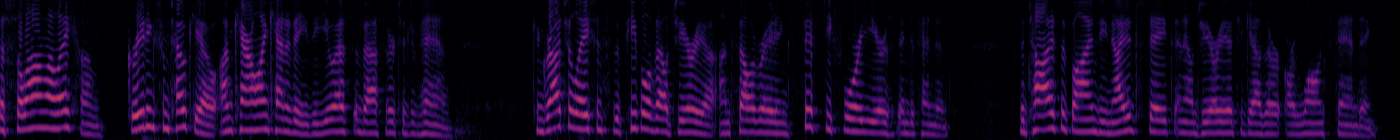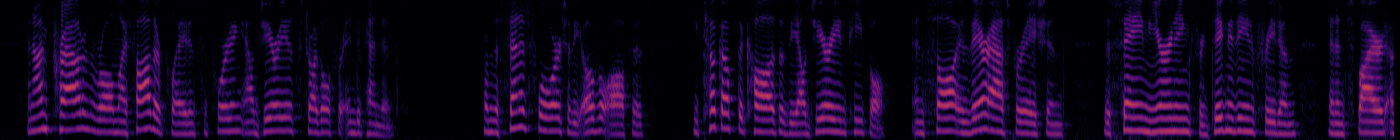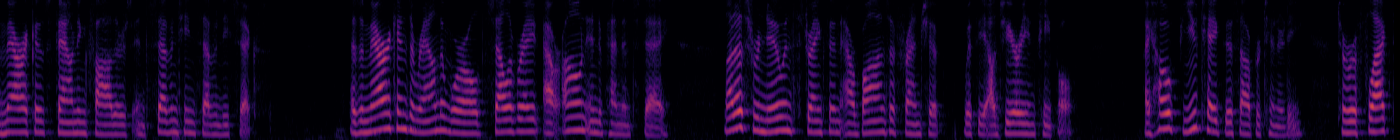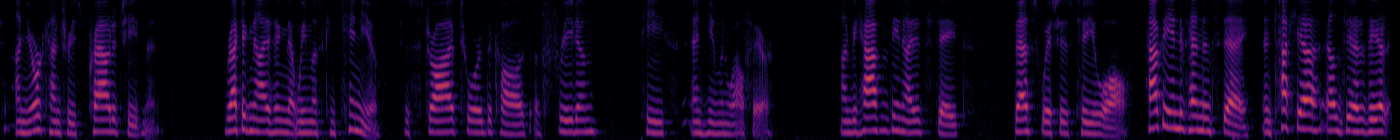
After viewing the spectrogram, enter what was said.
Assalamu alaikum. Greetings from Tokyo. I'm Caroline Kennedy, the U.S. Ambassador to Japan. Congratulations to the people of Algeria on celebrating 54 years of independence. The ties that bind the United States and Algeria together are long-standing, and I'm proud of the role my father played in supporting Algeria's struggle for independence. From the Senate floor to the Oval Office, he took up the cause of the Algerian people and saw in their aspirations the same yearning for dignity and freedom that inspired America's founding fathers in 1776. As Americans around the world celebrate our own Independence Day, let us renew and strengthen our bonds of friendship with the Algerian people. I hope you take this opportunity to reflect on your country's proud achievement, recognizing that we must continue to strive toward the cause of freedom, peace, and human welfare. On behalf of the United States, best wishes to you all. Happy Independence Day and Tahia El Jazir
